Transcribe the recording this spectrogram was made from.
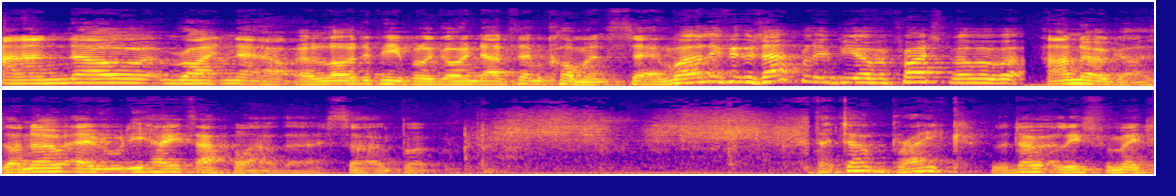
And I know right now a load of people are going down to them comments saying, well, if it was Apple, it'd be overpriced, blah, blah, blah. I know, guys. I know everybody hates Apple out there, so, but they don't break. They don't, at least for me.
